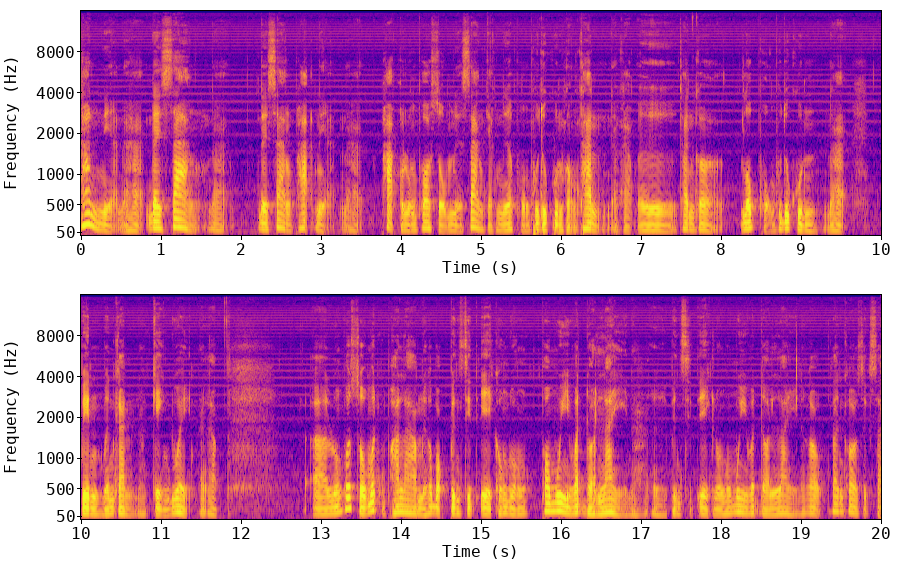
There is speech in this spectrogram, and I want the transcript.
ท่านเนี่ยนะฮะได้สร้างนะได้สร้างพระเนี่ยนะฮะ พระของหลวงพ่อสมเนี่ยสร้างจากเนื้อผงพุทธคุณของท่านนะครับ เออ ท่านก็ลบผงพุทธคุณนะฮะ เป็นเหมือนกันนะเก่งด้วยนะครับหลวงพ่อสมวัดอุพารามเนี่ยเขาบอกเป็นสิทธิเอกของหลวงพ่อมุ้ยวัดดอนไล่นะ เออ เป็นสิทธิเอกหลวงพ่อมุ้ยวัดดอนไล่แล้วก็ท่านก็ศึกษา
